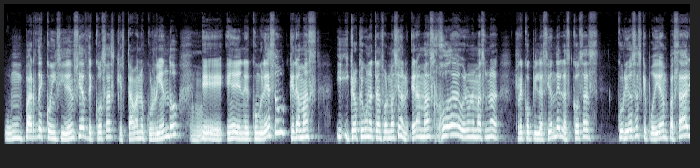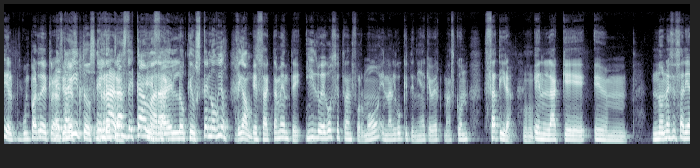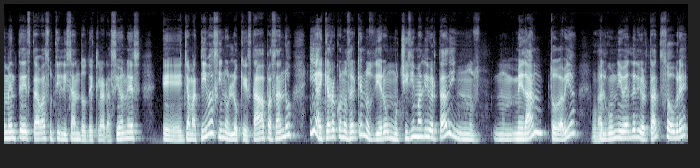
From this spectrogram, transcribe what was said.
un par de coincidencias de cosas que estaban ocurriendo eh, en el Congreso, que era más, y, y creo que hubo una transformación, era más joda o era una, más una recopilación de las cosas curiosas que podían pasar y un par de declaraciones. Detallitos, el detrás de cámara, lo que usted no vio, digamos. Exactamente. Y luego se transformó en algo que tenía que ver más con sátira, en la que em, no necesariamente estabas utilizando declaraciones eh, llamativas, sino lo que estaba pasando. Y hay que reconocer que nos dieron muchísima libertad y nos, me dan todavía algún nivel de libertad sobre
